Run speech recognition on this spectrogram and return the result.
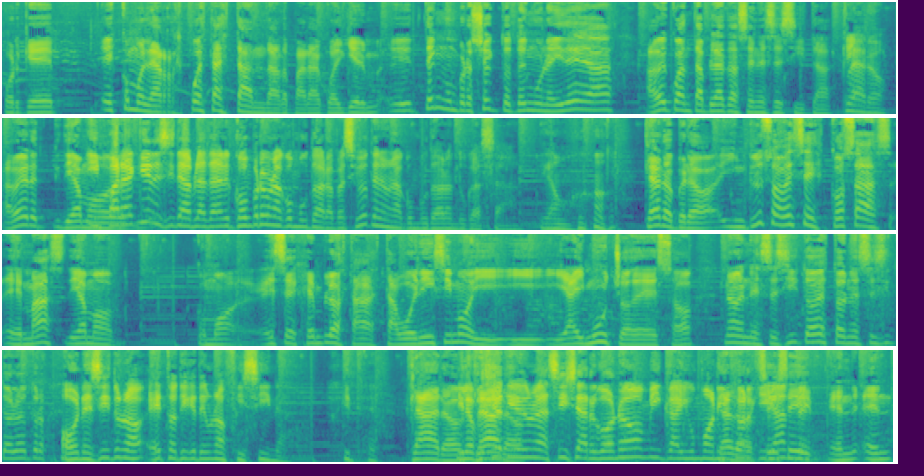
Porque es como la respuesta estándar para cualquier... eh, tengo un proyecto, tengo una idea, a ver cuánta plata se necesita. Claro. A ver, digamos... ¿Y para qué necesitas plata? Comprar una computadora. Pero si vos tenés una computadora en tu casa, digamos. Claro, pero incluso a veces cosas eh, más, digamos, como ese ejemplo está, está buenísimo y, y- y hay mucho de eso. No, necesito esto, necesito lo otro. o necesito uno. Esto tiene que tener una oficina. ¿Viste? Claro, y la oficina claro. tiene una silla ergonómica y un monitor Claro, sí, gigante. sí. En, en-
